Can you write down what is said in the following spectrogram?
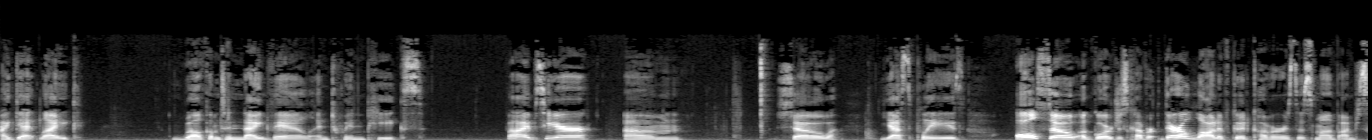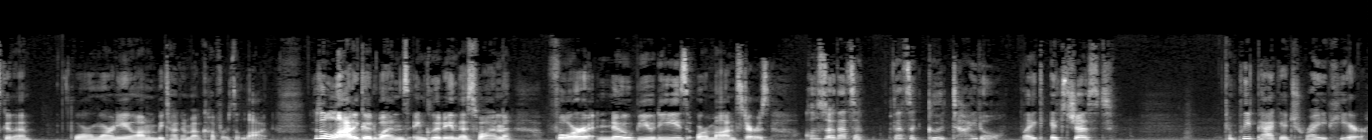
I get like welcome to Night Vale and Twin Peaks vibes here. Um, so yes, please. Also, a gorgeous cover. There are a lot of good covers this month. I'm just gonna forewarn you. I'm gonna be talking about covers a lot. There's a lot of good ones, including this one for No Beauties or Monsters. Also, that's a that's a good title. Like it's just complete package right here.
